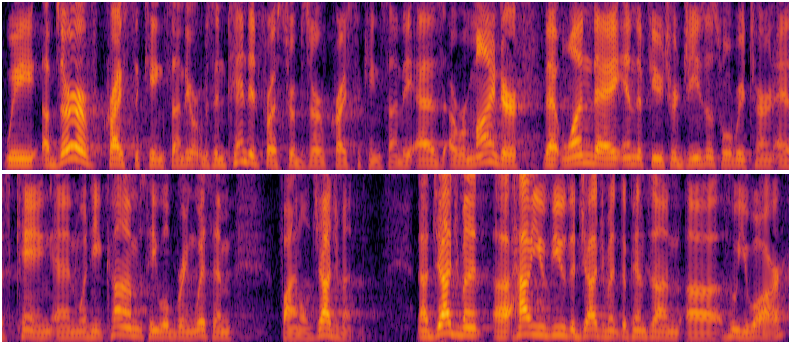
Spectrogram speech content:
We observe Christ the King Sunday, or it was intended for us to observe Christ the King Sunday, as a reminder that one day in the future Jesus will return as King, and when he comes, he will bring with him final judgment. Now, judgment, uh, how you view the judgment depends on uh, who you are.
